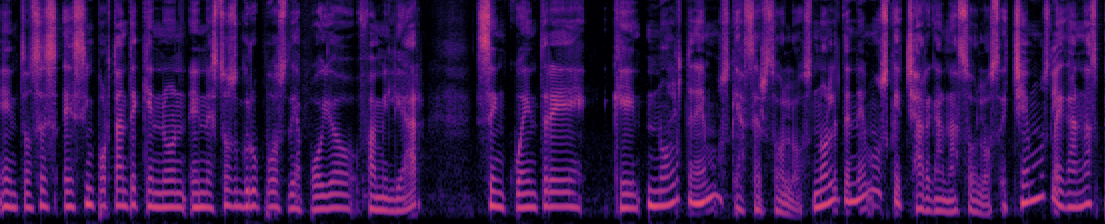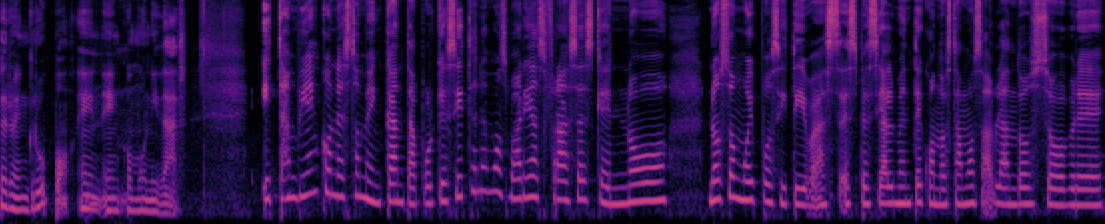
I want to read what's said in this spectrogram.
Entonces es importante que no- en estos grupos de apoyo familiar se encuentre que no lo tenemos que hacer solos, no le tenemos que echar ganas solos, echémosle ganas pero en grupo, en, en comunidad. Y también con esto me encanta porque sí tenemos varias frases que no, no son muy positivas, especialmente cuando estamos hablando sobre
